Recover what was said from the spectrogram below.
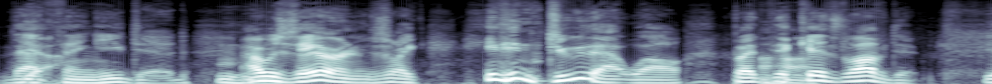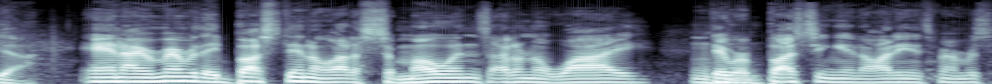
That Yeah. thing he did. I was there and it was like he didn't do that well, but the uh-huh. kids loved it. Yeah. And I remember they bust in a lot of Samoans. I don't know why. They were mm-hmm. busting in audience members.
